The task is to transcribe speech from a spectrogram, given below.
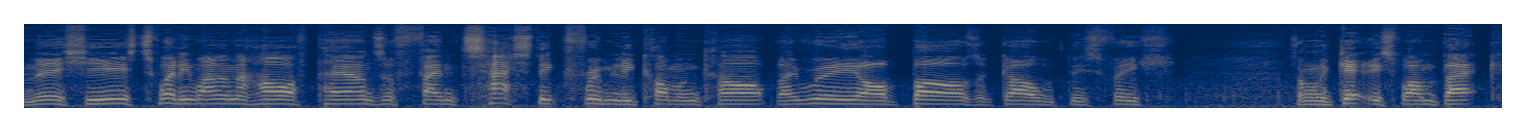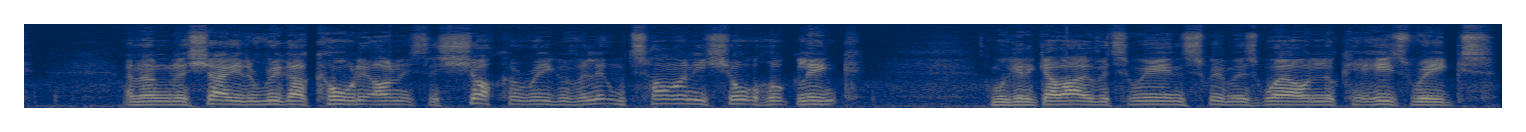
And there she is, 21 and a half pounds of fantastic Frimley common carp. They really are bars of gold, this fish. So I'm going to get this one back and I'm going to show you the rig I called it on. It's the shocker rig with a little tiny short hook link. And we're going to go over to Ian Swim as well and look at his rigs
